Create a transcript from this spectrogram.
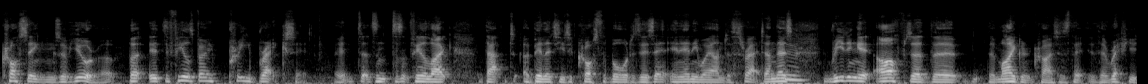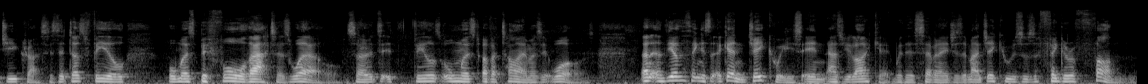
crossings of Europe, but it feels very pre-Brexit. It doesn't doesn't feel like that ability to cross the borders is in any way under threat. And there's reading it after the the migrant crisis, the, the refugee crisis. It does feel almost before that as well. So it, it feels almost of a time as it was. And, and the other thing is that again, Jaques in As You Like It with his Seven Ages of Man, Jaques was a figure of fun.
